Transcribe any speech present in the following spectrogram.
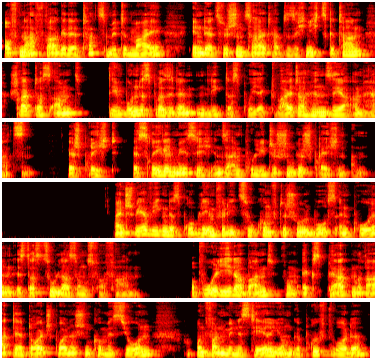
Auf Nachfrage der Taz Mitte Mai, in der Zwischenzeit hatte sich nichts getan, schreibt das Amt, dem Bundespräsidenten liegt das Projekt weiterhin sehr am Herzen. Er spricht es regelmäßig in seinen politischen Gesprächen an. Ein schwerwiegendes Problem für die Zukunft des Schulbuchs in Polen ist das Zulassungsverfahren. Obwohl jeder Band vom Expertenrat der deutsch-polnischen Kommission und von Ministerium geprüft wurde,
